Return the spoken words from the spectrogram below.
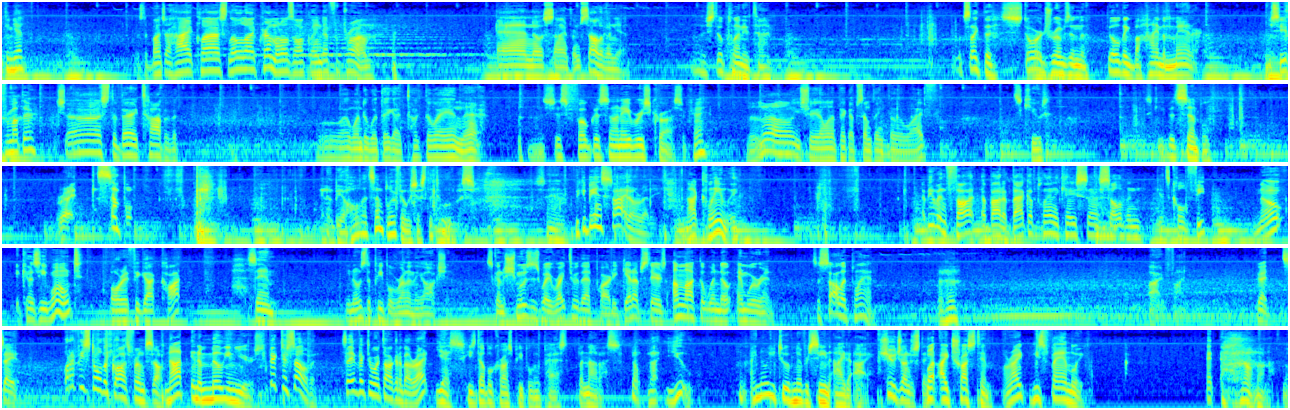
Anything yet? Just a bunch of high-class, low-life criminals all cleaned up for prom. and no sign from Sullivan yet. Well, there's still plenty of time. Looks like the storage room's in the building behind the manor. You see it from up there? Just the very top of it. Oh, I wonder what they got tucked away in there. Let's just focus on Avery's Cross, okay? No, you sure you don't want to pick up something for the wife? It's cute. Just keep it simple. Right. Simple. And it'd be a whole lot simpler if it was just the two of us. Sam, We could be inside already. not cleanly. Have you even thought about a backup plan in case uh, Sullivan gets cold feet? No, because he won't. Or if he got caught? Sam, He knows the people running the auction. He's gonna schmooze his way right through that party, get upstairs, unlock the window, and we're in. It's a solid plan. Uh-huh. All right, fine. Good, say it. What if he stole the cross for himself? Not in a million years. Victor Sullivan. Same Victor we're talking about, right? Yes, he's double-crossed people in the past, but not us. No, not you. I know you two have never seen eye to eye, Huge understanding. but I trust him, all right? He's family. And, no, no, no, no.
